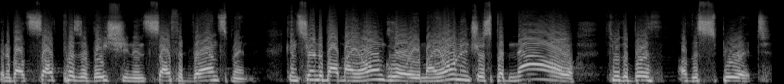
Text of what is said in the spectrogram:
and about self preservation and self advancement, concerned about my own glory, my own interests, but now, through the birth of the Spirit,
